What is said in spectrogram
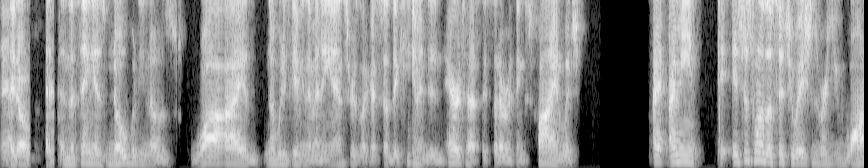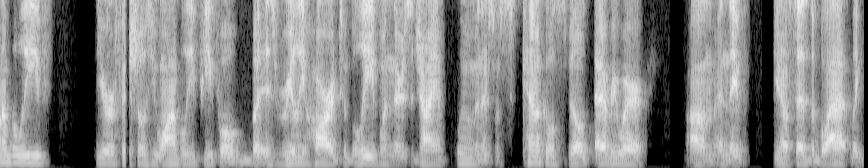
Damn. They don't, and, and the thing is, nobody knows why. Nobody's giving them any answers. Like I said, they came and did an air test. They said everything's fine, which I, I mean, it's just one of those situations where you want to believe your officials, you want to believe people, but it's really hard to believe when there's a giant plume and there's a chemicals spilled everywhere. Um, and they've, you know, said the blast, like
